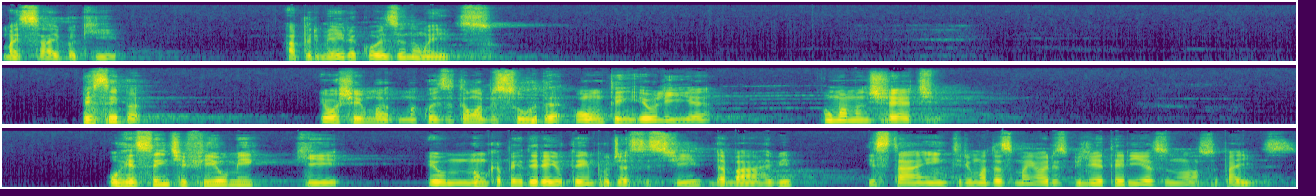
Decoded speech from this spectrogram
Mas saiba que a primeira coisa não é isso. Perceba, eu achei uma, uma coisa tão absurda. Ontem eu lia uma manchete. O recente filme que eu nunca perderei o tempo de assistir, da Barbie, está entre uma das maiores bilheterias no nosso país.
